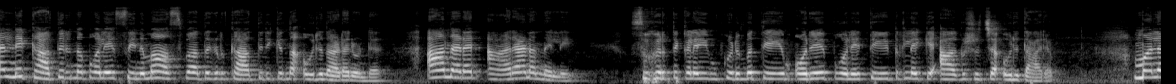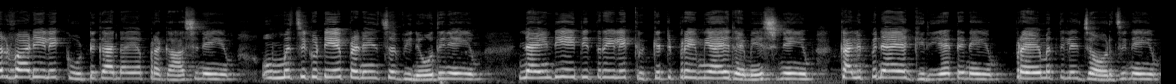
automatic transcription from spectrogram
മോഹൻലാലിനെ കാത്തിരുന്ന പോലെ സിനിമ ആസ്വാദകർ കാത്തിരിക്കുന്ന ഒരു നടനുണ്ട്. ആ നടൻ ആരാണെന്നല്ലേ? സുഹൃത്തുക്കളെയും കുടുംബത്തെയും ഒരേപോലെ തിയേറ്ററിലേക്ക് ആകർഷിച്ച ഒരു താരം. മലർവാടിയിലെ കൂട്ടുകാരനായ പ്രകാശിനെയും ഉമ്മച്ചിക്കുട്ടിയെ പ്രണയിച്ച വിനോദിനെയും നയന്റി എയ്റ്റി ത്രീയിലെ ക്രിക്കറ്റ് പ്രേമിയായ രമേശിനെയും കലിപ്പനായ ഗിരിയേട്ടനെയും പ്രേമത്തിലെ ജോർജിനെയും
